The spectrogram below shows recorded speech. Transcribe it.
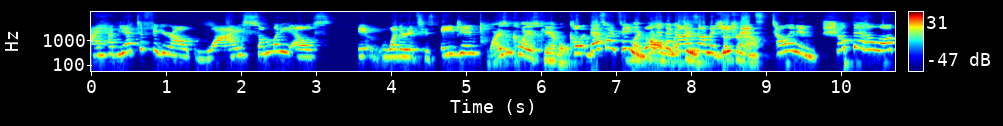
I I have yet to figure out why somebody else, it, whether it's his agent, Why isn't Calais Campbell? Col- that's what I'm saying. Like, One of the like, guys on the defense telling him, "Shut the hell up,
